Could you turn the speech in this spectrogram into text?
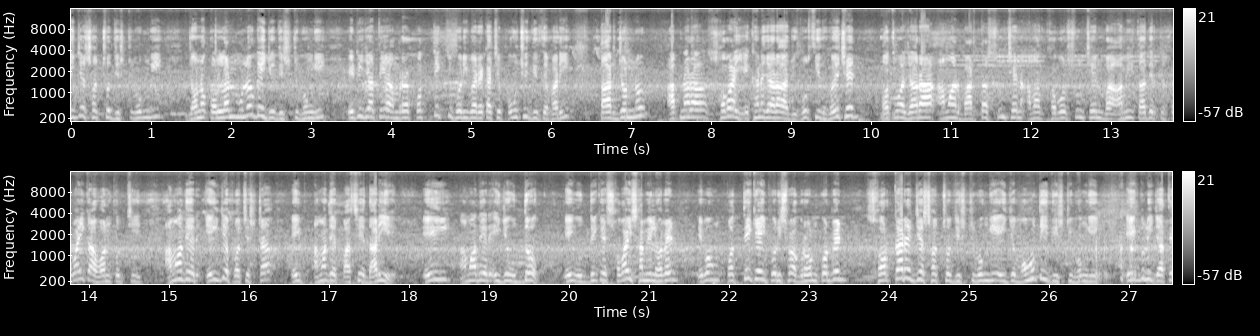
এই যে স্বচ্ছ দৃষ্টিভঙ্গি, জনকল্যাণমূলক এই যে দৃষ্টিভঙ্গি, এটি যাতে আমরা প্রত্যেকটি পরিবারের কাছে পৌঁছে দিতে পারি, তার জন্য আপনারা সবাই এখানে যারা আজ উপস্থিত হয়েছেন অথবা যারা আমার বার্তা শুনছেন, আমার খবর শুনছেন বা আমি তাদেরকে সবাইকে আহ্বান করছি, আমাদের এই যে প্রচেষ্টা, এই আমাদের পাশে দাঁড়িয়ে, এই আমাদের এই যে উদ্যোগ এই উদ্যোগে সবাই সামিল হবেন এবং প্রত্যেকে এই পরিষেবা গ্রহণ করবেন। সরকারের যে স্বচ্ছ দৃষ্টিভঙ্গি এই যে মহতী দৃষ্টিভঙ্গি এইগুলি যাতে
